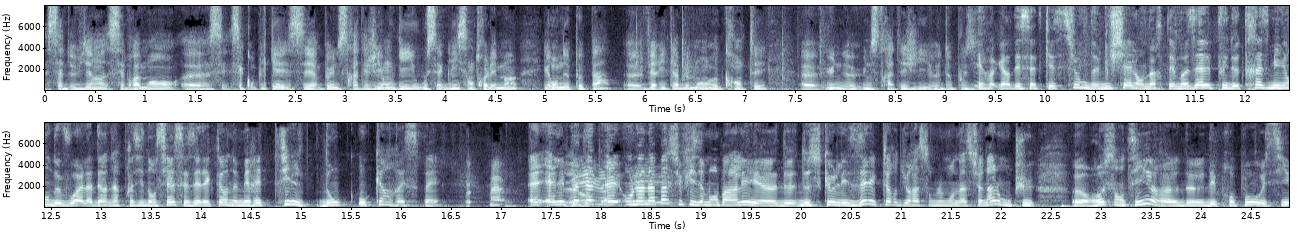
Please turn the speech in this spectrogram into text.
ça devient, c'est vraiment, euh, c'est compliqué. C'est un peu une stratégie anguille où ça glisse entre les mains et on ne peut pas euh, véritablement euh, cranter euh, une, une stratégie euh, Et d'opposition. regardez cette question de Michel en Meurthe-et-Moselle. Plus de 13 millions de voix à la dernière présidentielle. Ces électeurs ne méritent-ils donc aucun respect? Ouais. Elle, elle est Mais peut-être, non. elle- on n'en a pas suffisamment parlé euh, de, de ce que les électeurs du Rassemblement national ont pu euh, ressentir euh, de- des propos aussi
